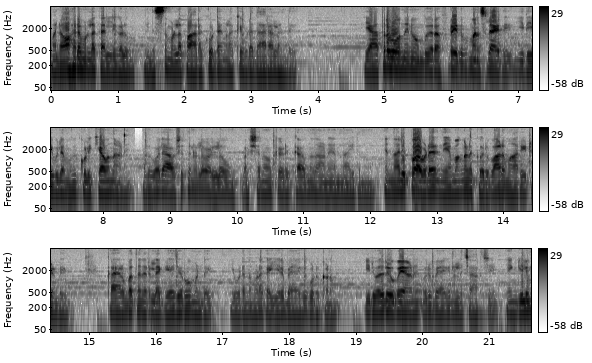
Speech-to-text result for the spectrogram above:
മനോഹരമുള്ള കല്ലുകളും മിനുസമുള്ള പാറക്കൂട്ടങ്ങളൊക്കെ ഇവിടെ ധാരാളമുണ്ട്. യാത്ര പോകുന്നതിന് മുമ്പ് റെഫർ ചെയ്തപ്പോൾ മനസ്സിലായത് ഈ ദ്വീപിൽ നമുക്ക് കുളിക്കാവുന്നതാണ്. അതുപോലെ ആവശ്യത്തിനുള്ള വെള്ളവും ഭക്ഷണവും ഒക്കെ എടുക്കാവുന്നതാണ് എന്നായിരുന്നു. എന്നാലിപ്പോൾ അവിടെ നിയമങ്ങളൊക്കെ ഒരുപാട് മാറിയിട്ടുണ്ട്. കയറുമ്പോൾ തന്നെ ഒരു ലഗേജ് റൂമുണ്ട് ഇവിടെ നമ്മുടെ കയ്യിൽ ബാഗ് കൊടുക്കണം. ഇരുപത് രൂപയാണ് ഒരു ബാഗിനുള്ള ചാർജ് എങ്കിലും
